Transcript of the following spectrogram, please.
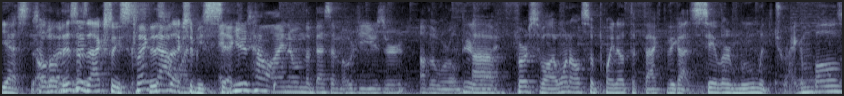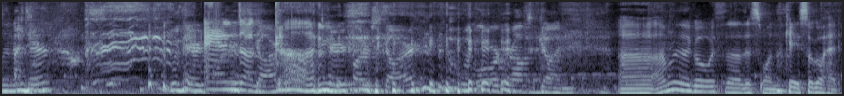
Yes. So although this click- is actually this would actually be And sick. here's how I know I'm the best emoji user of the world. Uh, first of all, I want to also point out the fact that they got Sailor Moon with Dragon Balls in it there. with Harry And a scar. gun. Harry Potter scar with Lara Croft's gun. Uh, I'm gonna go with uh, this one. Okay, so go ahead.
